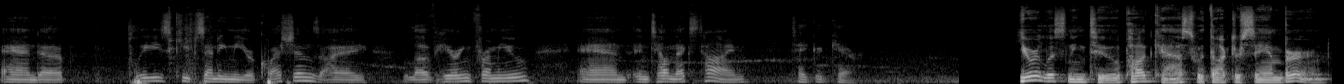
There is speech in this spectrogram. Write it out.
And uh, please keep sending me your questions. I love hearing from you. And until next time, take good care. You're listening to a podcast with Dr. Sam Berne.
